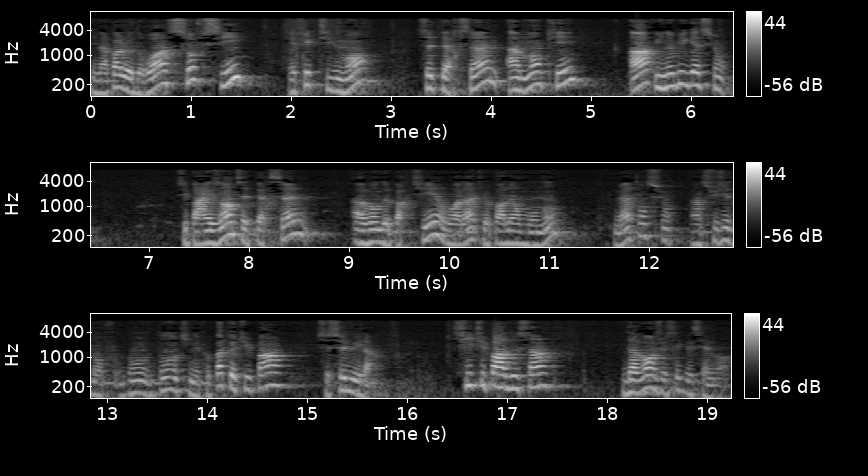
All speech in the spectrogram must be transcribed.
Il n'a pas le droit, sauf si, effectivement, cette personne a manqué à une obligation. Si par exemple, cette personne, avant de partir, voilà, tu vas parler en mon nom, mais attention, un sujet dont, il ne faut pas que tu parles, c'est celui-là. Si tu parles de ça, d'avant, je sais que c'est mort.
